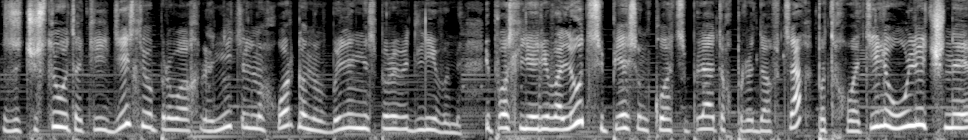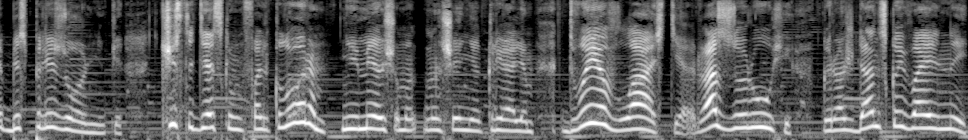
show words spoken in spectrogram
Зачастую такие действия правоохранительных органов были несправедливыми. И после революции песенку о цыплятах-продавцах подхватили уличные беспризорники. Чисто детским фольклором, не имеющим отношения к реалиям, двое власти, разрухи, гражданской войны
